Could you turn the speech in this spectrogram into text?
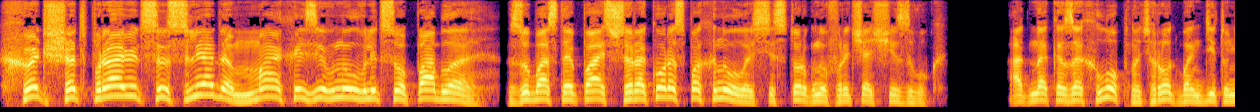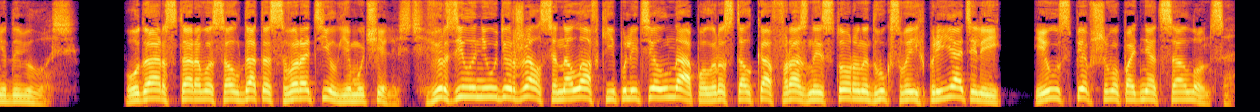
Хочешь отправиться следом?» Маха зевнул в лицо Пабло. Зубастая пасть широко распахнулась, исторгнув рычащий звук. Однако захлопнуть рот бандиту не довелось. Удар старого солдата своротил ему челюсть. Верзила не удержался на лавке и полетел на пол, растолкав в разные стороны двух своих приятелей, и успевшего подняться Алонса.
